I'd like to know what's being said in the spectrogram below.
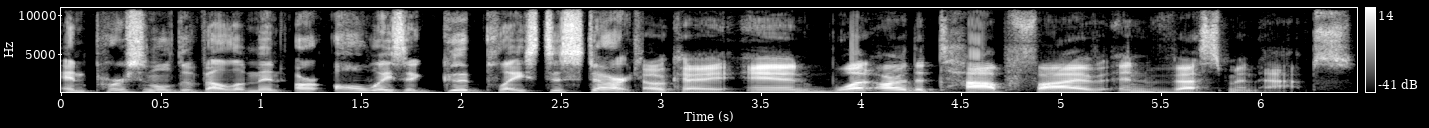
and personal development are always a good place to start. Okay, and what are the top five investment apps?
